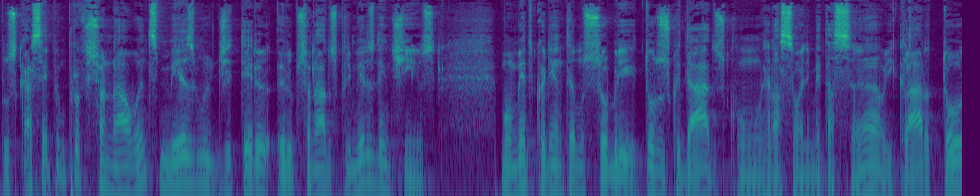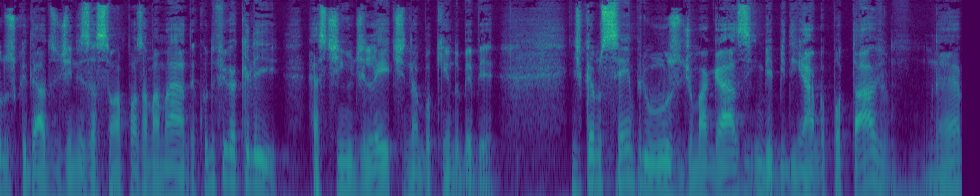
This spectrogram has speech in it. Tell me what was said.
buscar sempre um profissional antes mesmo de ter erupcionado os primeiros dentinhos. Momento que orientamos sobre todos os cuidados com relação à alimentação e, claro, todos os cuidados de higienização após a mamada, quando fica aquele restinho de leite na boquinha do bebê. Indicamos sempre o uso de uma gase embebida em água potável, né,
